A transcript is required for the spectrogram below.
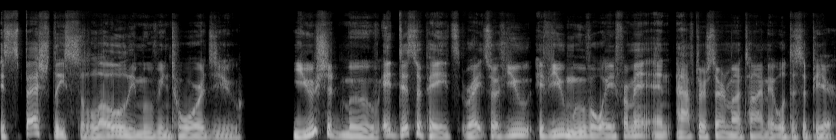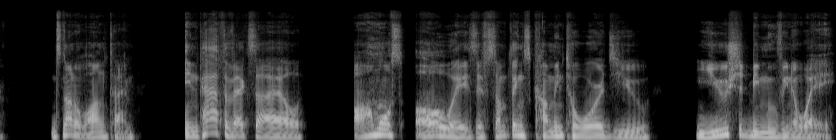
especially slowly moving towards you, you should move. It dissipates, right? So if you if you move away from it, and after a certain amount of time, it will disappear. It's not a long time. In Path of Exile, almost always, if something's coming towards you, you should be moving away.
